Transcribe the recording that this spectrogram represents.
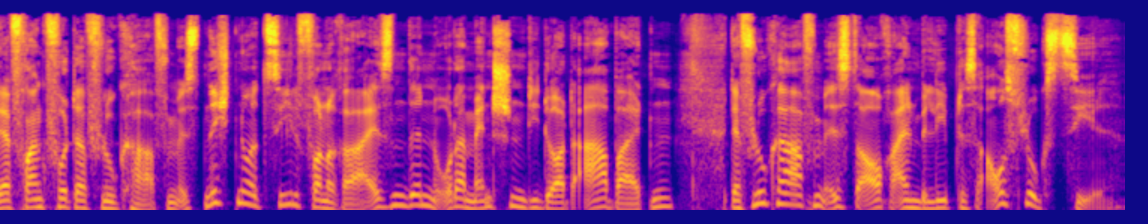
Der Frankfurter Flughafen ist nicht nur Ziel von Reisenden oder Menschen, die dort arbeiten, der Flughafen ist auch ein beliebtes Ausflugsziel.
